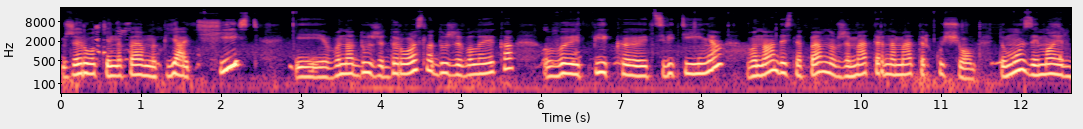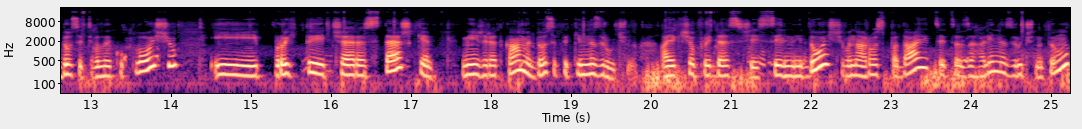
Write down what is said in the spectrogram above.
вже років, напевно, 5-6. І вона дуже доросла, дуже велика. В пік е, цвітіння вона десь, напевно, вже метр на метр кущом. Тому займає досить велику площу. І пройти через стежки між рядками досить таки незручно. А якщо пройде ще й сильний дощ, вона розпадається і це взагалі незручно. Тому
